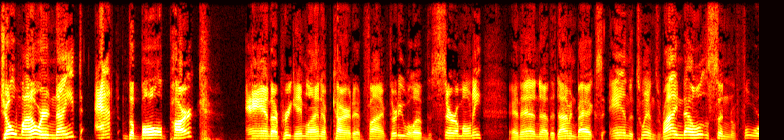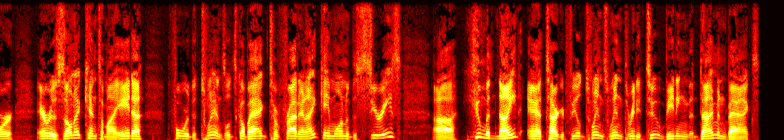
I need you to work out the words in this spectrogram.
Joe Mauer night at the ballpark. And our pregame lineup card at 5.30. We'll have the ceremony. And then uh, the Diamondbacks and the Twins. Ryan Nelson for Arizona. Kenta Maeda for the Twins. Let's go back to Friday night, game one of the series. Uh, humid night at Target Field. Twins win 3 to 2, beating the Diamondbacks.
